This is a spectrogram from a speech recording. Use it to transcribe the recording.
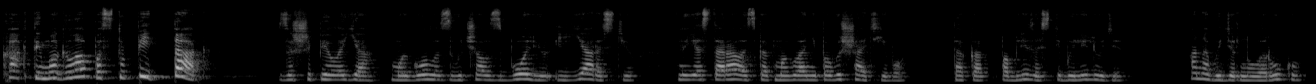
«Как ты могла поступить так?» Зашипела я. Мой голос звучал с болью и яростью, но я старалась как могла не повышать его, так как поблизости были люди. Она выдернула руку,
